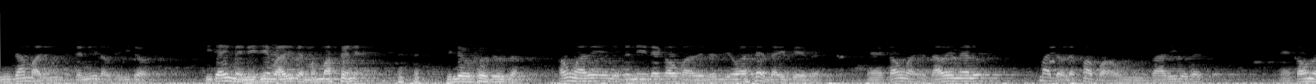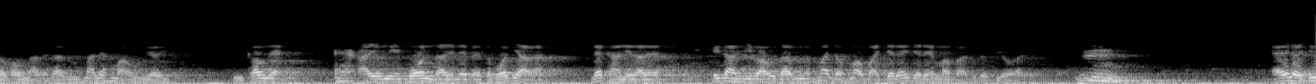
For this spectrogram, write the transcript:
မိသားမလုံးဒီနေ့တော့တပြီးတော့ ဒီတိုင်းပဲနေခြင်းပါလိမ့်တယ်မမဖဲနဲ့ဒီလိုဟုတ်သူသာကောင်းပါလေလို့ဒီနေ့လည်းကောင်းပါလေလို့ပြောရတဲ့လိုက်တယ်ပဲအဲကောင်းပါလေဒါပဲမဲ့လို့မှတ်တော့လည်းမှတ်ပါအောင်ဒါလေးလိုပဲအဲကောင်းတော့ကောင်းတာပဲဒါကမှတ်လည်းမှတ်အောင်ပြောရင်ဒီကောင်းတဲ့အာယုန်တွေပေါ်နေတာတွေလည်းပဲသဘောကျတာလက်ခံနေတာလည်းကိစ္စမရှိပါဘူးဒါကမှတ်တော့မှတ်ပါကျတဲ့ကျတဲ့မှတ်ပါဒီလိုပြောရတယ်အဲဒီလိုရှု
